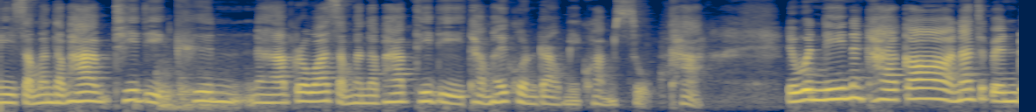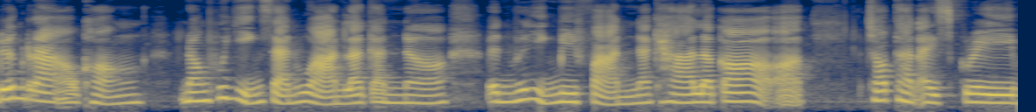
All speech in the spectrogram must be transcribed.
มีสัมพันธภาพที่ดีขึ้นนะคะเพราะว่าสัมพันธภาพที่ดีทำให้คนเรามีความสุขค่ะ เดี๋ยววันนี้นะคะก็น่าจะเป็นเรื่องราวของน้องผู้หญิงแสนหวานล้วกันเนาะเป็นผู้หญิงมีฝันนะคะ แล้วก็ชอบทานไอศกรีม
